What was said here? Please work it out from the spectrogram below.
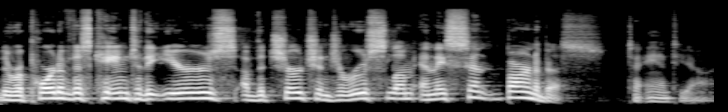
The report of this came to the ears of the church in Jerusalem, and they sent Barnabas to Antioch.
